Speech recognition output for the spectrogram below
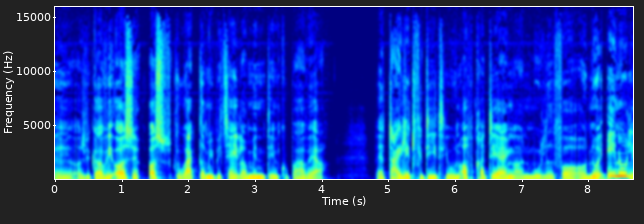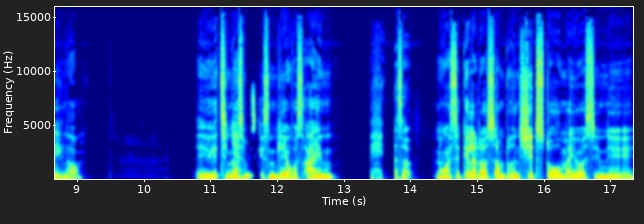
Øh, og det gør vi også. Også uagtet om I betaler, men det kunne bare være, være dejligt, fordi det er jo en opgradering og en mulighed for at nå endnu længere. Øh, jeg tænker Ja. også, at vi skal sådan lave vores egen... Altså, nogle gange så gælder det også om, du ved, en shitstorm er jo også en, øh,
